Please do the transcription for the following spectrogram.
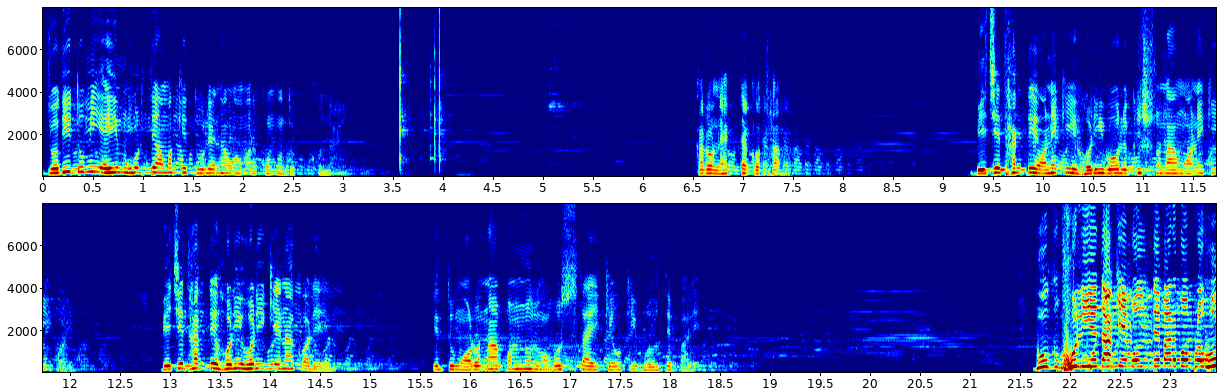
যদি তুমি এই মুহূর্তে আমাকে তুলে নাও, আমার কোনো দুঃখ নাই। কারণ একটা কথা, বেঁচে থাকতে অনেকেই হরি বল, কৃষ্ণ নাম অনেকেই করে। বেঁচে থাকতে হরি হরি কেনা করে, কিন্তু মরণাপন্ন অবস্থায় কেউ কি বলতে পারে? বুক ফুলিয়ে তাকে বলতে পারব, প্রভু,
